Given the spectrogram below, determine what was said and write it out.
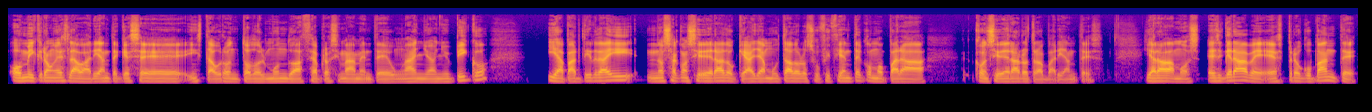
Omicron es la variante que se instauró en todo el mundo hace aproximadamente un año, año y pico, y a partir de ahí no se ha considerado que haya mutado lo suficiente como para considerar otras variantes. Y ahora vamos, ¿es grave? ¿Es preocupante?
